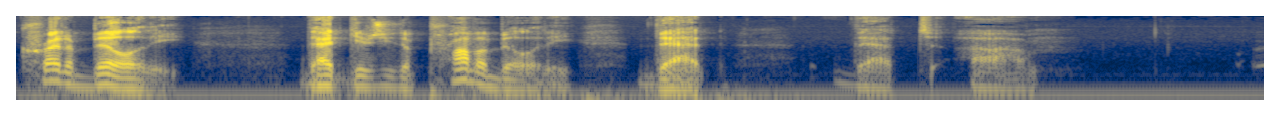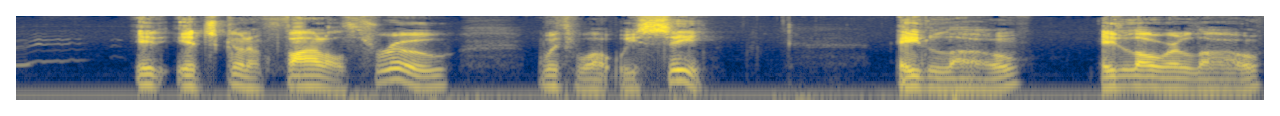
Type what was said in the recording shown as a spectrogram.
credibility, that gives you the probability that that um, it, it's going to follow through with what we see, a low, a lower low,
